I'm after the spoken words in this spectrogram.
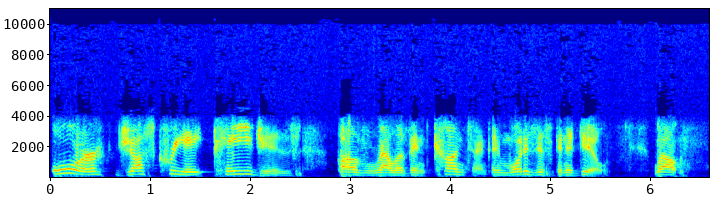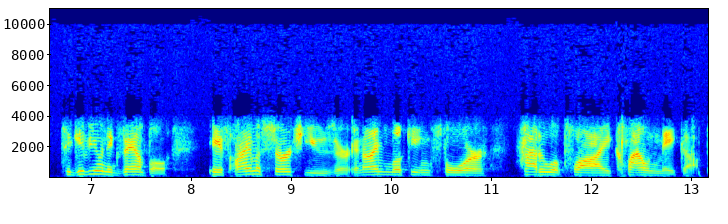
or just create pages of relevant content. And what is this going to do? Well, to give you an example, if I'm a search user and I'm looking for how to apply clown makeup,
